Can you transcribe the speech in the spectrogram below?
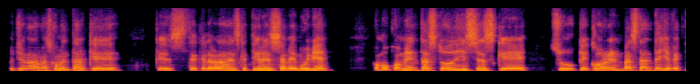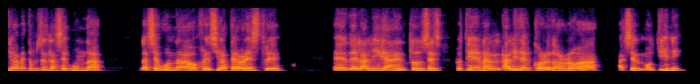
Pues yo nada más comentar que, que, este, que la verdad es que Tigres se ve muy bien. Como comentas tú, dices que, su, que corren bastante y efectivamente, pues es la segunda, la segunda ofensiva terrestre eh, de la liga. Entonces, pues tienen al, líder corredor, ¿no? A Axel Montini.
